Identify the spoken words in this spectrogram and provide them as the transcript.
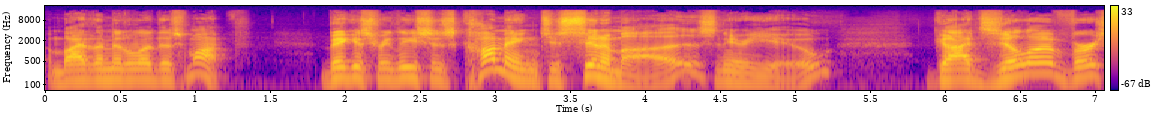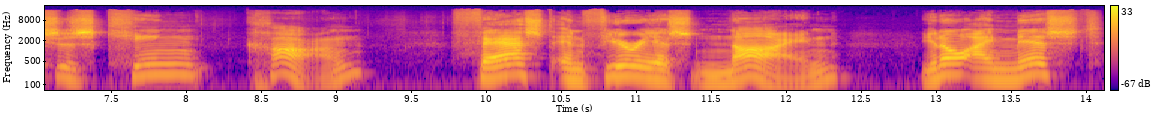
by the middle of this month. Biggest releases coming to cinemas near you Godzilla vs. King Kong, Fast and Furious 9. You know, I missed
